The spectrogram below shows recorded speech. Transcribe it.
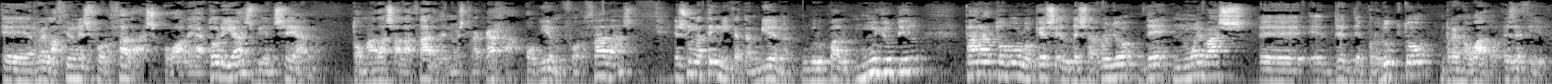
eh, relaciones forzadas o aleatorias, bien sean tomadas al azar de nuestra caja o bien forzadas, es una técnica también grupal muy útil para todo lo que es el desarrollo de nuevas, eh, de, producto renovado, es decir,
